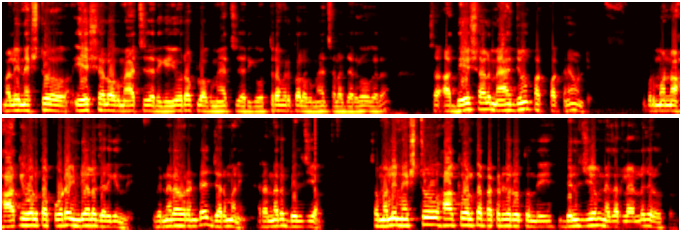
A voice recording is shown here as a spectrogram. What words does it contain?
మళ్ళీ నెక్స్ట్ ఏషియాలో ఒక మ్యాచ్ జరిగి యూరోప్లో ఒక మ్యాచ్ జరిగి ఉత్తర అమెరికాలో ఒక మ్యాచ్ అలా జరగవు కదా. సో ఆ దేశాలు మ్యాక్సిమం పక్క పక్కనే ఉంటాయి. ఇప్పుడు మొన్న హాకీ వరల్డ్ కప్ కూడా ఇండియాలో జరిగింది. విన్నర్ ఎవరంటే జర్మనీ రన్నర్ బెల్జియం. సో మళ్ళీ నెక్స్ట్ హాకీ వరల్డ్ కప్ ఎక్కడ జరుగుతుంది? బెల్జియం నెదర్లాండ్లో జరుగుతుంది.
